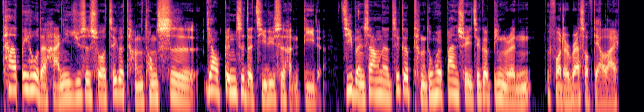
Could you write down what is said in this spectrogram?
它背后的含义就是说，这个疼痛是要根治的几率是很低的。基本上呢，这个疼痛会伴随这个病人 for the rest of their life，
